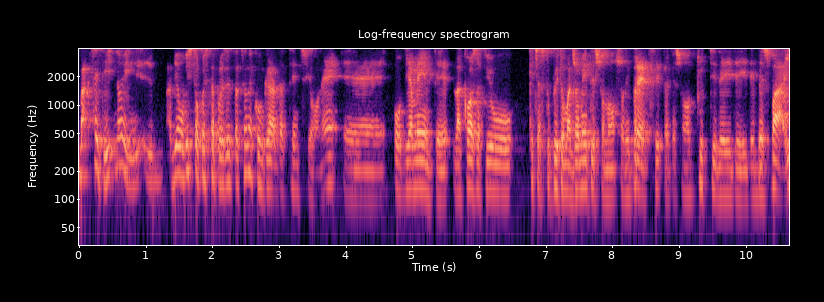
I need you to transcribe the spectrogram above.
Ma senti, noi eh, abbiamo visto questa presentazione con grande attenzione, eh, ovviamente la cosa più che ci ha stupito maggiormente sono, sono i prezzi, perché sono tutti dei, dei, dei, best buy,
